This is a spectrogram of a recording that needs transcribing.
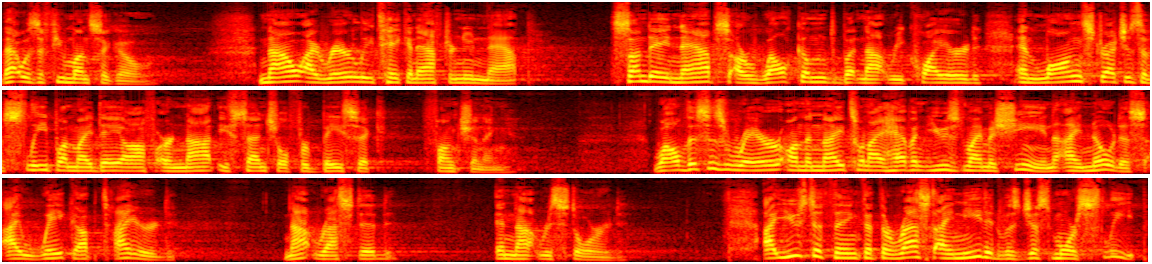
that was a few months ago. Now I rarely take an afternoon nap. Sunday naps are welcomed but not required, and long stretches of sleep on my day off are not essential for basic functioning. While this is rare on the nights when I haven't used my machine, I notice I wake up tired, not rested, and not restored. I used to think that the rest I needed was just more sleep.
